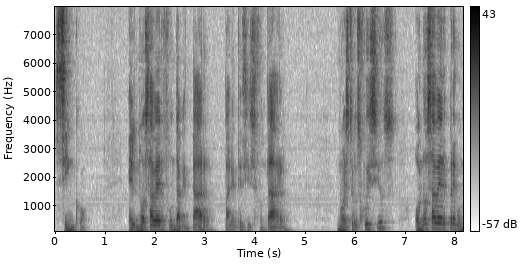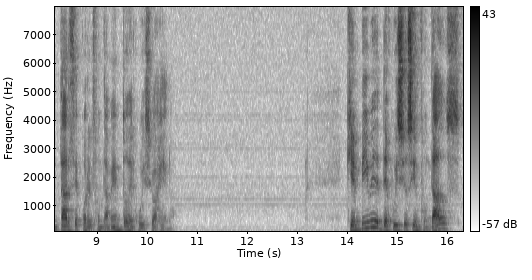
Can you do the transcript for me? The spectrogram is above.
5. El no saber fundamentar, paréntesis fundar, nuestros juicios o no saber preguntarse por el fundamento del juicio ajeno. Quien vive de juicios infundados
